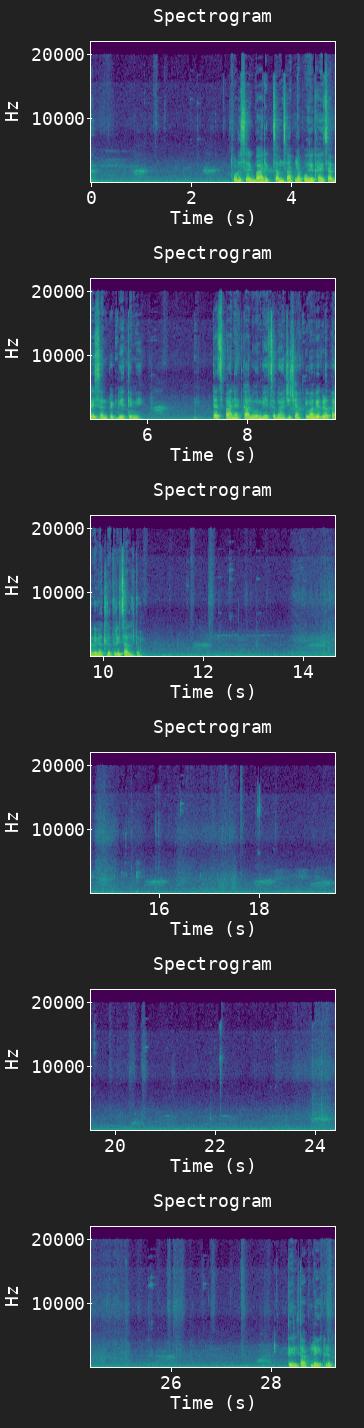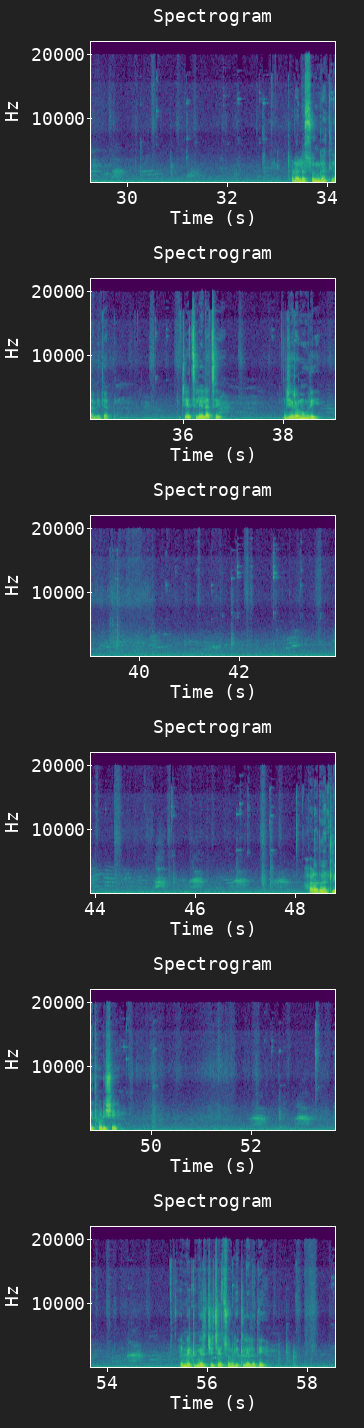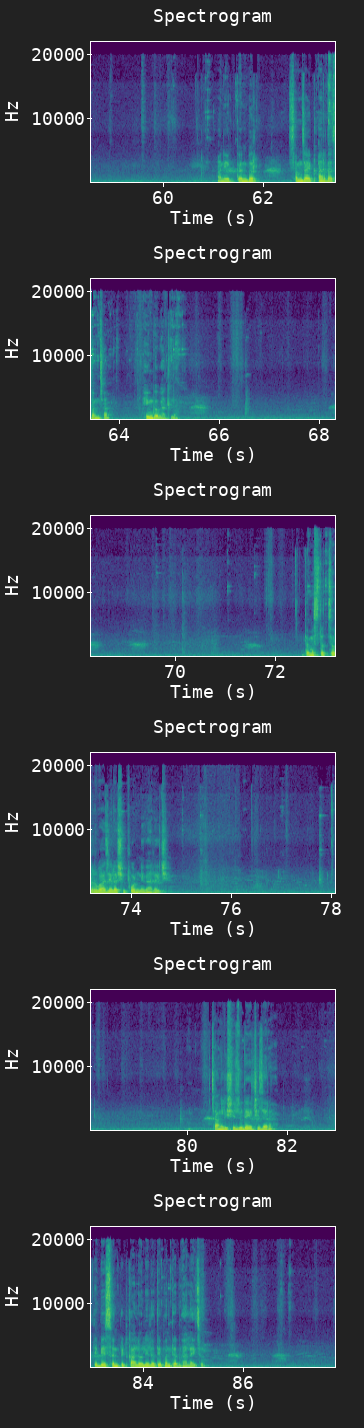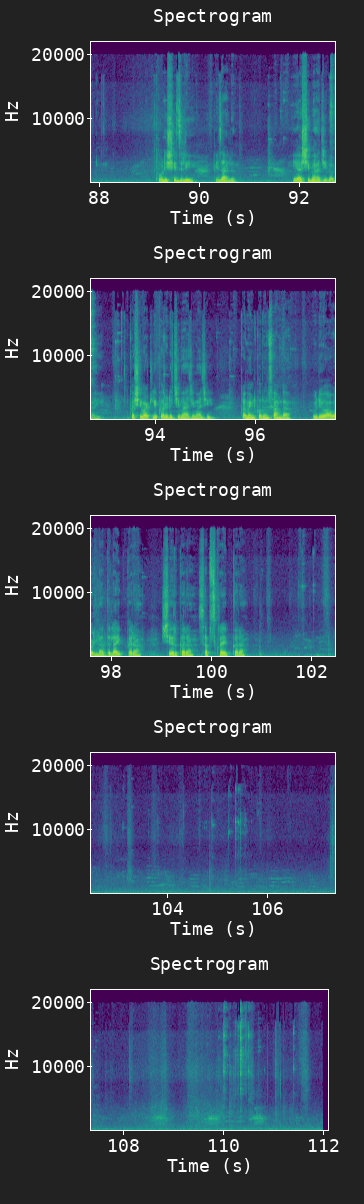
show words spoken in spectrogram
थोडंसं एक बारीक चमचा आपला पोहे खायचा बेसन पीठ घेते मी. त्याच पाण्यात कालवून घ्यायचं भाजीच्या किंवा वेगळं पाणी घातलं तरी चालतं. तेल तापलं इकडं. थोडा लसूण घातला मी त्यात. चेचलेलाच आहे. जिरं मोहरी. हळद घातली थोडीशी. हे मीठ मिरची चेचून घेतलेलं ते. आणि एक कणभर समजा एक अर्धा चमचा हिंग घातलं. आता मस्त चर वाजेल अशी फोडणी घालायची. चांगली शिजू द्यायची जरा. ते बेसन पीठ कालवलेलं ते पण त्यात घालायचं. थोडी शिजली की झालं. ही अशी भाजी बघा ही. कशी वाटली करडीची भाजी माझी? कमेंट करून सांगा. व्हिडिओ आवडला तर लाईक करा शेअर करा सबस्क्राईब करा.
